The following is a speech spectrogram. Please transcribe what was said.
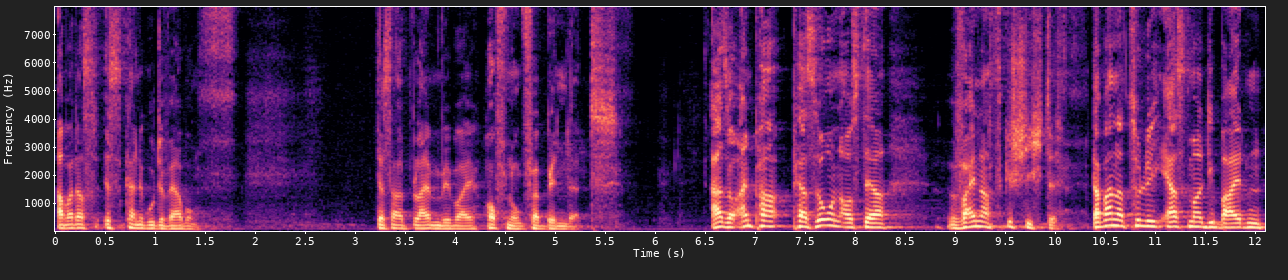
Aber das ist keine gute Werbung. Deshalb bleiben wir bei Hoffnung verbindet. Also ein paar Personen aus der Weihnachtsgeschichte. Da waren natürlich erstmal die beiden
